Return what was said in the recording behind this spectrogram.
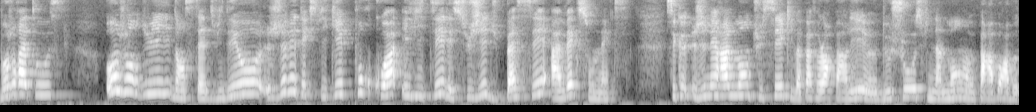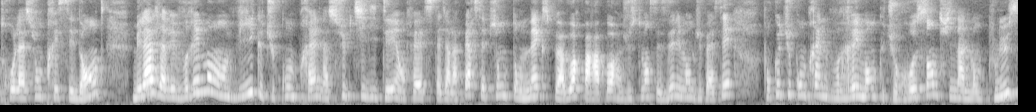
Bonjour à tous. Aujourd'hui, dans cette vidéo, je vais t'expliquer pourquoi éviter les sujets du passé avec son ex c'est que généralement, tu sais qu'il va pas falloir parler euh, de choses finalement euh, par rapport à votre relation précédente. Mais là, j'avais vraiment envie que tu comprennes la subtilité en fait, c'est-à-dire la perception que ton ex peut avoir par rapport à justement ces éléments du passé pour que tu comprennes vraiment, que tu ressentes finalement plus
